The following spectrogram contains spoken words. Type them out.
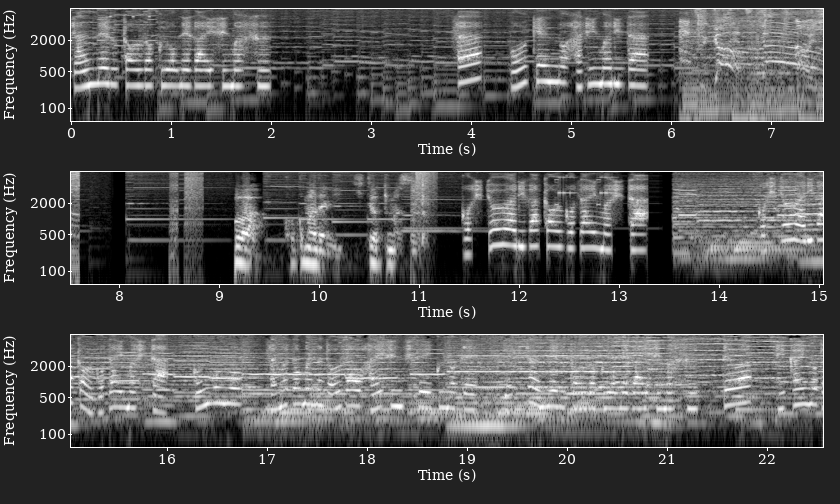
チャンネル登録お願いします。さあ、冒険の始まりだ。今日はここまでにしておきます。ご視聴ありがとうございました。ご視聴ありがとうございました。今後も様々な動画を配信していくので、ぜひチャンネル登録お願いします。では、次回の動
